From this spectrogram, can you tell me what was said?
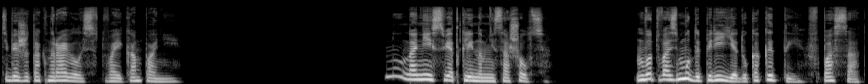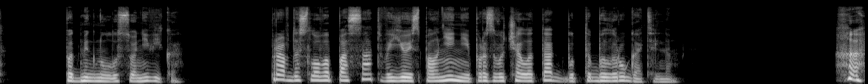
Тебе же так нравилось в твоей компании. Ну, на ней свет клином не сошелся. Вот возьму да перееду, как и ты, в посад. Подмигнула Соня Вика. Правда, слово «посад» в ее исполнении прозвучало так, будто было ругательным. «Ха,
